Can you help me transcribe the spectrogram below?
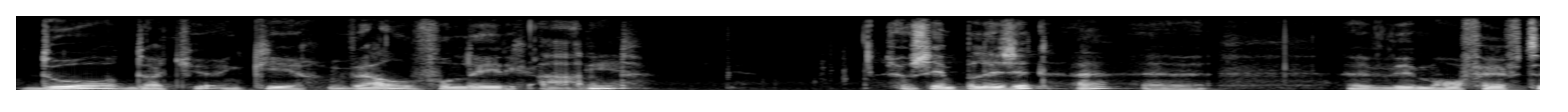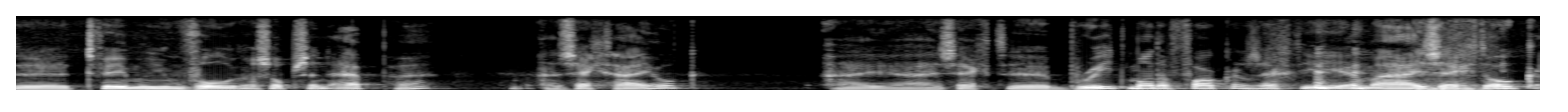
doordat je een keer wel volledig ademt. Ja. Zo simpel is het. Hè? Eh, eh, Wim Hof heeft eh 2 miljoen volgers op zijn app. Hè? En zegt hij ook. Hij, hij zegt, eh breed motherfucker, zegt hij. maar hij zegt ook,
